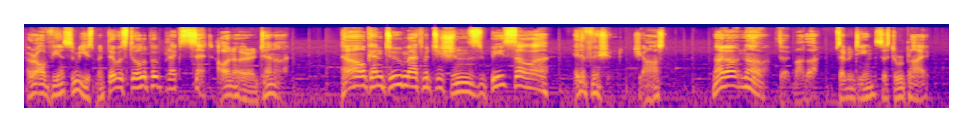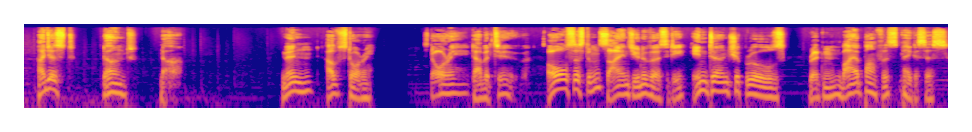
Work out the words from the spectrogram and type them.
her obvious amusement, there was still a perplexed set on her antenna. How can two mathematicians be so uh, inefficient? she asked. I don't know, Third Mother, Seventeen Sister replied. I just don't know. Then, of story. Story number two. All Systems Science University Internship Rules, written by Apophis Pegasus.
